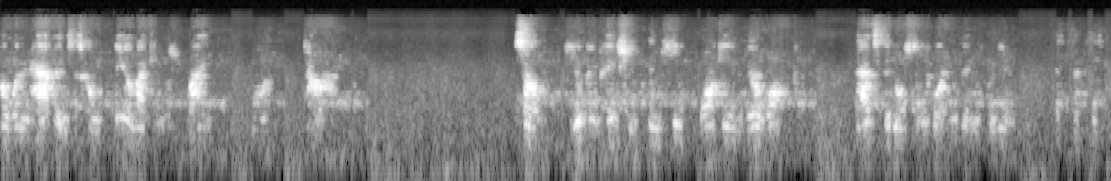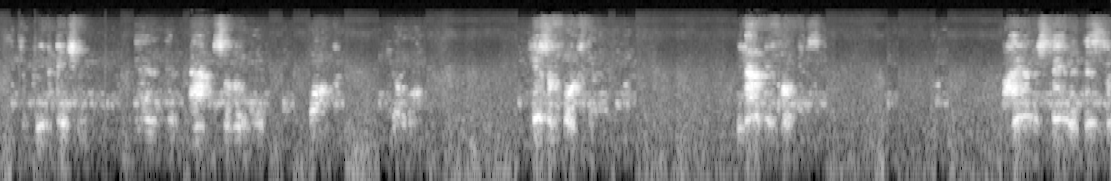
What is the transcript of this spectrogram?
But when it happens, it's going to feel like it was right on time. So you be patient and keep walking your walk. That's the most important thing for you. To, be patient and, and absolutely walk your walk. Here's a fourth thing. You gotta be focused. I understand that this is a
